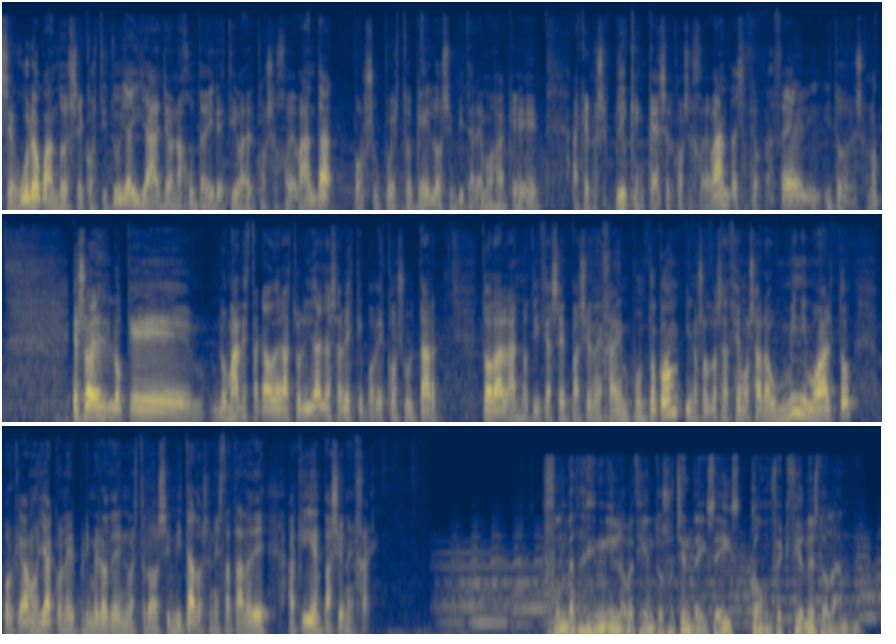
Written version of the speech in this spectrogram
Seguro cuando se constituya y ya haya una junta directiva del Consejo de Banda, por supuesto que los invitaremos a que, a que nos expliquen qué es el Consejo de Bandas y qué van a hacer y, todo eso, ¿no? Eso es lo que lo más destacado de la actualidad. Ya sabéis que podéis consultar todas las noticias en pasionenjaen.com y nosotros hacemos ahora un mínimo alto porque vamos ya con el primero de nuestros invitados en esta tarde aquí en Pasión. Fundada en 1986, Confecciones Dolan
